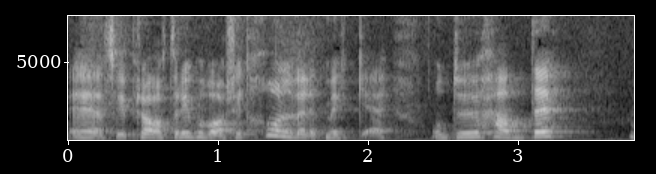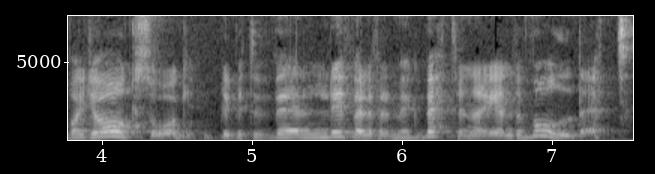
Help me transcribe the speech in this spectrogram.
Eh, Så vi pratade ju på varsitt håll väldigt mycket. Och du hade, vad jag såg, blivit väldigt, väldigt, väldigt mycket bättre när det gällde våldet.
